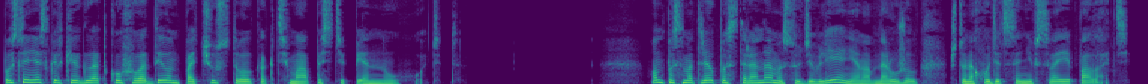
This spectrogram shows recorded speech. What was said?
После нескольких глотков воды он почувствовал, как тьма постепенно уходит. Он посмотрел по сторонам и с удивлением обнаружил, что находится не в своей палате.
